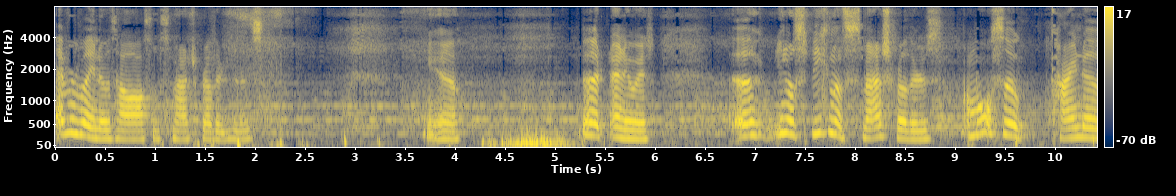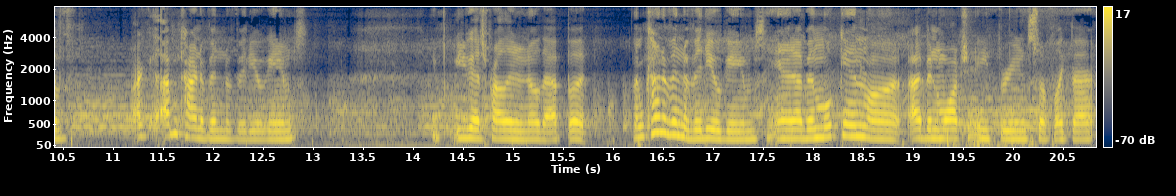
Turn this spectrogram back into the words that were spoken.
everybody knows how awesome Smash Brothers is. Yeah. But, anyways, uh, you know, speaking of Smash Brothers, I'm also kind of, I, I'm kind of into video games. You, you guys probably didn't know that, but I'm kind of into video games, and I've been looking, uh, I've been watching E3 and stuff like that.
